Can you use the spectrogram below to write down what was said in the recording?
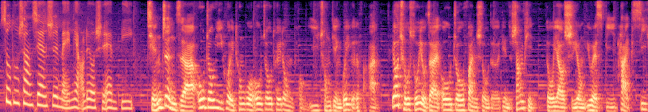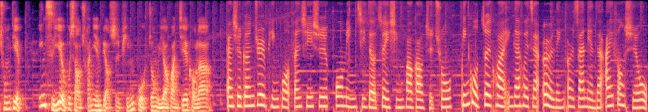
速度上限是每秒六十 MB。前阵子啊，欧洲议会通过欧洲推动统一充电规格的法案，要求所有在欧洲贩售的电子商品都要使用 USB Type C 充电。因此，也有不少传言表示，苹果终于要换接口了。但是，根据苹果分析师郭明基的最新报告指出，苹果最快应该会在二零二三年的 iPhone 十五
